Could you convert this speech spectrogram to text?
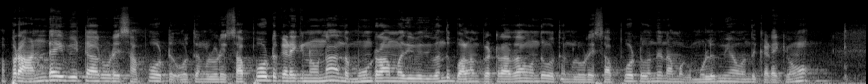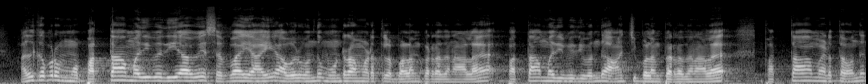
அப்புறம் அண்டை வீட்டாருடைய சப்போர்ட்டு ஒருத்தங்களுடைய சப்போர்ட் கிடைக்கணும்னா அந்த மூன்றாம் அதிபதி வந்து பலம் பெற்றால் தான் வந்து ஒருத்தங்களுடைய சப்போர்ட் வந்து நமக்கு முழுமையாக வந்து கிடைக்கும். அதுக்கப்புறம் பத்தாம் அதிபதியாகவே செவ்வாய் ஆகி அவர் வந்து மூன்றாம் இடத்துல பலம் பெறதுனால பத்தாம் அதிபதி வந்து ஆட்சி பலம் பெறதுனால பத்தாம் இடத்த வந்து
